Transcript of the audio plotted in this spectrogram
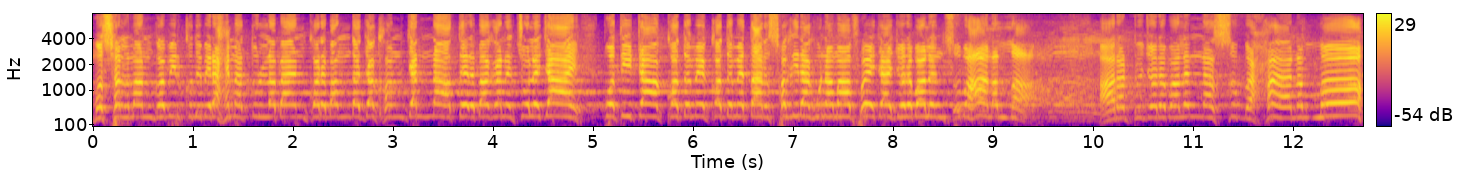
মুসলমান গভীর কুতুবী রাহমাতুল্লাহ বায়ান করে, বান্দা যখন জান্নাতের বাগানে চলে যায়, প্রতিটা কদমে কদমে তার সগিরা গুনামাফ হয়ে যায়। জোরে বলেন সুবহানাল্লাহ। আর একটু জোরে বলেন না, সুবহানাল্লাহ।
